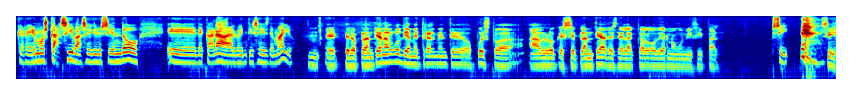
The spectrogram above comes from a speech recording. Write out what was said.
creemos que así va a seguir siendo eh, de cara al 26 de mayo. Mm, pero plantean algo diametralmente opuesto a, a lo que se plantea desde el actual gobierno municipal municipal. Sí.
